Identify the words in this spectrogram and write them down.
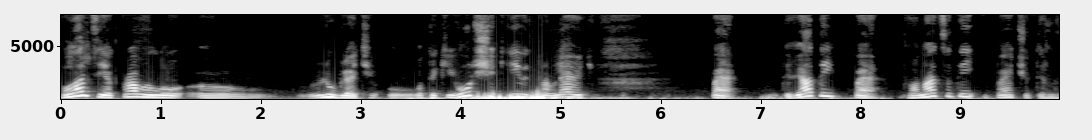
Голландці, як правило, люблять отакий горщик і відправляють П9, П12 і П14.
